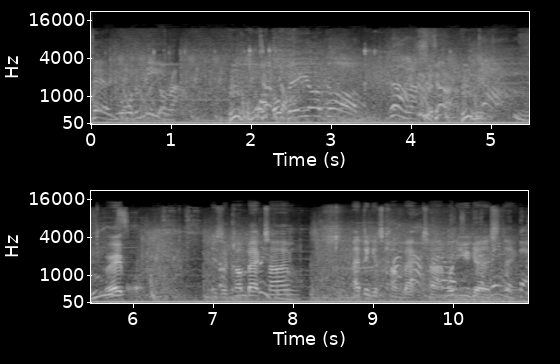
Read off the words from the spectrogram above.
dare you order me around? Obey your God. Great. Is it comeback time? I think it's comeback time. What do you guys Away think?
